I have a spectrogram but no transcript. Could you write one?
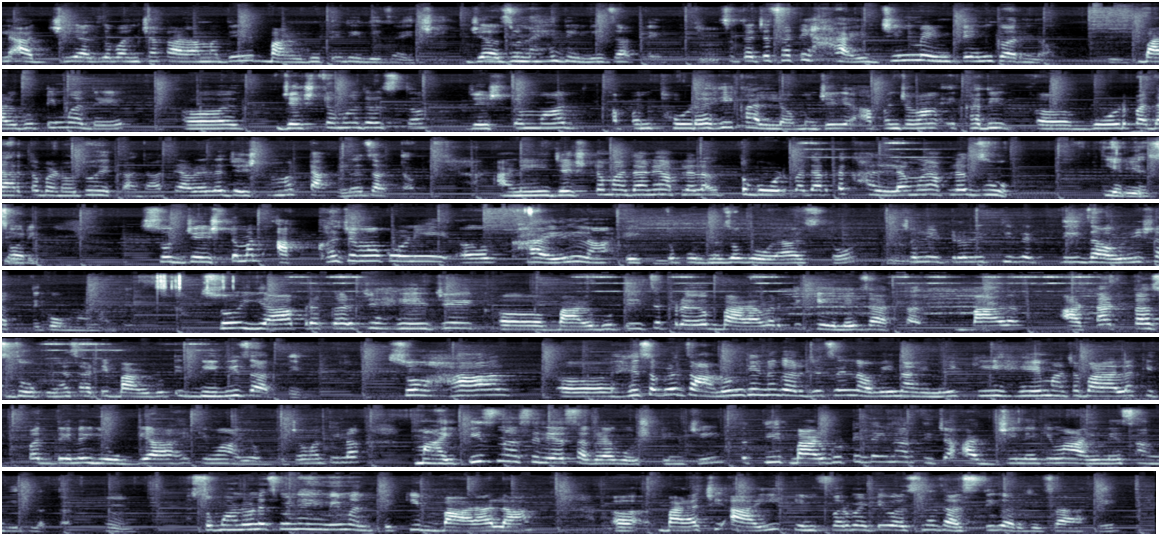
आपल्या आजी आजोबांच्या काळामध्ये बाळगुटी दिली जायची जी अजूनही दिली जाते. सो त्याच्यासाठी हायजीन मेंटेन करणं. बाळगुटीमध्ये ज्येष्ठ मध असतं. ज्येष्ठ मध आपण थोडंही खाल्लं म्हणजे आपण जेव्हा एखादी गोड पदार्थ बनवतो एखादा त्यावेळेला ज्येष्ठ मध टाकलं जातं. आणि ज्येष्ठ मधाने आपल्याला तो गोड पदार्थ खाल्ल्यामुळे आपल्याला झोप येते. सॉरी सो ज्येष्ठ मध अख्खं जेव्हा कोणी खाईल ना एक तो पूर्ण जो गोळा असतो सो लिटरली ती व्यक्ती जाऊही शकते कोमामध्ये. सो या प्रकारचे हे जे बाळगुटीचे प्रयोग बाळावरती केले जातात. बाळ आठ आठ तास झोपण्यासाठी बाळगुटी दिली जाते. सो हा हे सगळं जाणून घेणं गरजेचं आहे नवीन आईने की हे माझ्या बाळाला कितपत देणं योग्य आहे किंवा अयोग्य. जेव्हा तिला माहितीच नसेल या सगळ्या गोष्टींची तर ती बाळगुटी देणार तिच्या आजीने किंवा आईने सांगितलं तर. सो म्हणूनच मी नेहमी म्हणते की बाळाला बाळाची आई इन्फॉर्मेटिव्ह असणं जास्ती गरजेचं आहे.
